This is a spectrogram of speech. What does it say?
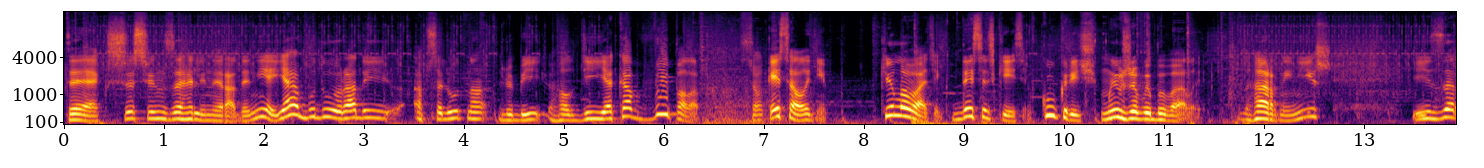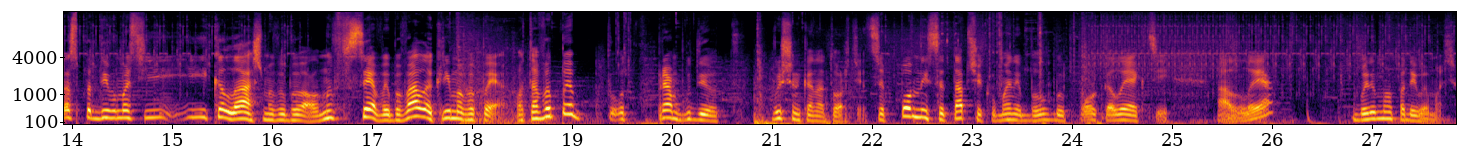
Так, щось він взагалі не радий. Ні, я буду радий абсолютно любій голді, яка б випала з цього але ні. Кіловатік, 10 кейсів. Кукріч ми вже вибивали. Гарний ніж. І зараз подивимось, і, і калаш ми вибивали. Ми все вибивали, окрім АВП. От АВП от прям буде от вишенка на торті. Це повний сетапчик у мене був би по колекції. Але будемо подивимось.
